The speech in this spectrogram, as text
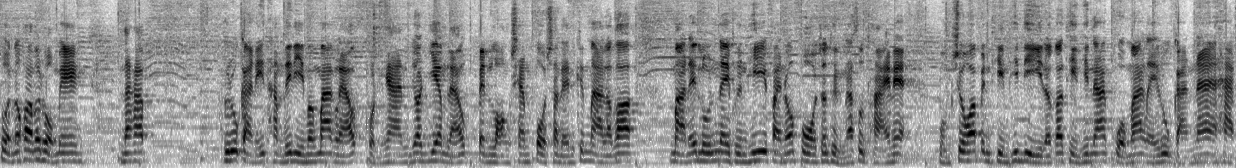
ส่วนนครปฐมเองนะครับฤดูกาลนี้ทำได้ดีมาก ๆ แล้ว ผลงานยอดเยี่ยมแล้วเป็นรองแชมป์โปรชาเลนจ์ขึ้นมา แล้วก็มาได้ลุ้นในพื้นที่ไฟนอลโฟจนถึงนัดสุดท้ายเนี่ย ผมเชื่อว่าเป็นทีมที่ดี แล้วก็ทีมที่น่ากลัวมากในฤดูกาลหน้า หาก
